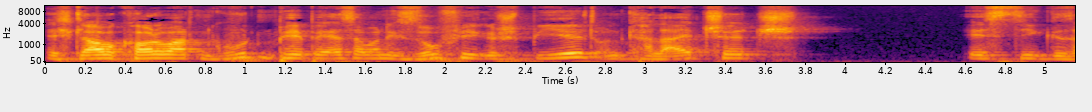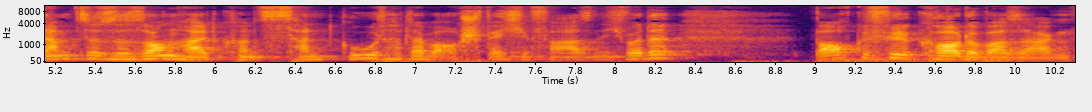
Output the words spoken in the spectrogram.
Ich glaube, Cordoba hat einen guten PPS, aber nicht so viel gespielt und Kalajdzic ist die gesamte Saison halt konstant gut, hat aber auch Schwächephasen. Ich würde Bauchgefühl Cordoba sagen.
